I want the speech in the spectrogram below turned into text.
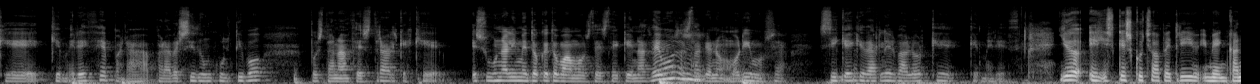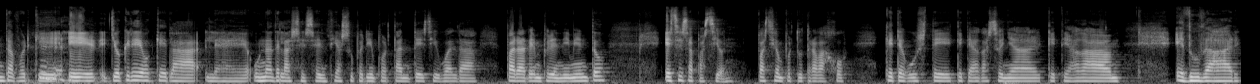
que, que merece para, para, haber sido un cultivo pues tan ancestral, que es que es un alimento que tomamos desde que nacemos hasta que nos morimos. O sea, sí que hay que darle el valor que, merece. Yo eh, es que escucho a Petri y me encanta porque eh, yo creo que una de las esencias súper importantes, igualdad para el emprendimiento, es esa pasión, pasión por tu trabajo, que te guste, que te haga soñar, que te haga eh, dudar,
